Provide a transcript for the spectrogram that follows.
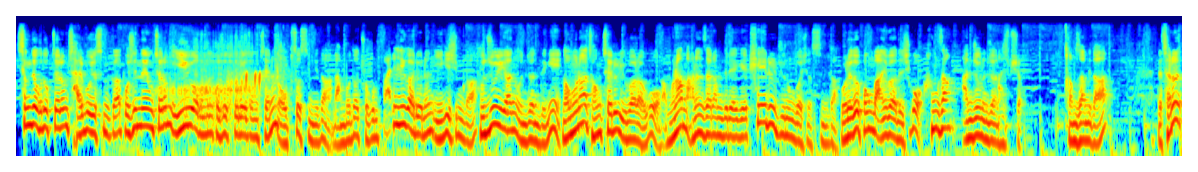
시청자 구독자 여러분 잘 보셨습니까? 보신 내용처럼 이유 없는 고속도로의 정체는 없었습니다. 남보다 조금 빨리 가려는 이기심과 부주의한 운전 등이 너무나 정체를 유발하고 너무나 많은 사람들에게 피해를 주는 것이었습니다. 올해도 복 많이 받으시고 항상 안전운전 하십시오. 감사합니다. 네, 저는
